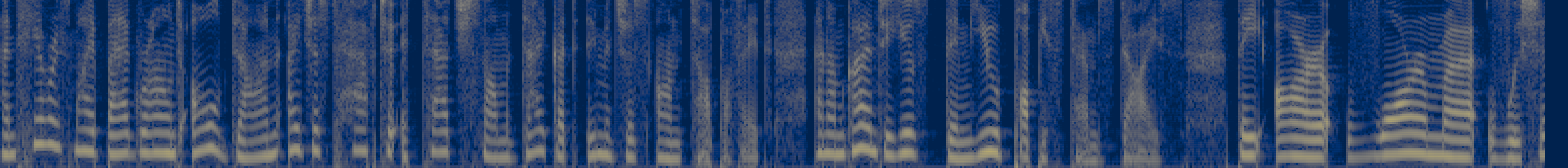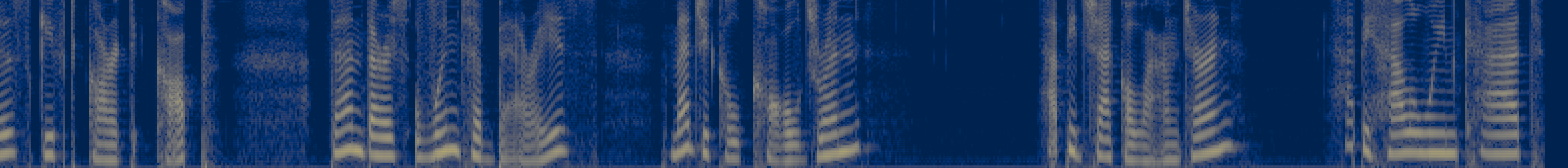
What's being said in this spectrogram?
And here is my background all done. I just have to attach some die cut images on top of it. And I'm going to use the new Poppy Stamps dies. They are Warm uh, Wishes gift card cup. Then there's Winter Berries, Magical Cauldron, Happy Jack-O-Lantern, Happy Halloween Cat,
